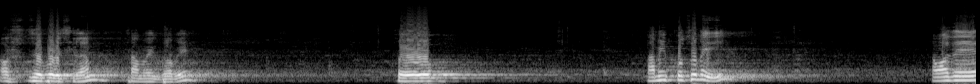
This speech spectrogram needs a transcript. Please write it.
অসুস্থ পড়েছিলাম সাময়িকভাবে। তো আমি প্রথমেই আমাদের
